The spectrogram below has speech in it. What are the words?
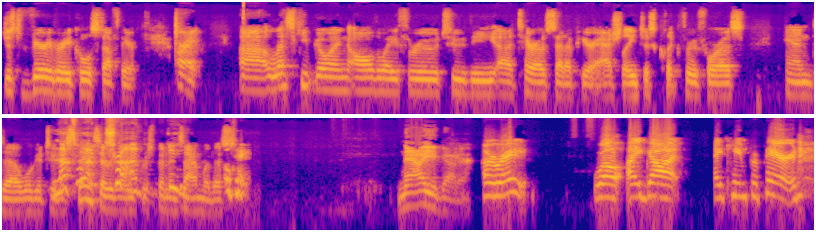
Just very, very cool stuff there. All right. Uh, let's keep going all the way through to the uh, tarot setup here, Ashley. Just click through for us, and uh, we'll get to this. Thanks, everybody, for spending time with us. Okay. Now you got it. All right. Well, I got. I came prepared.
